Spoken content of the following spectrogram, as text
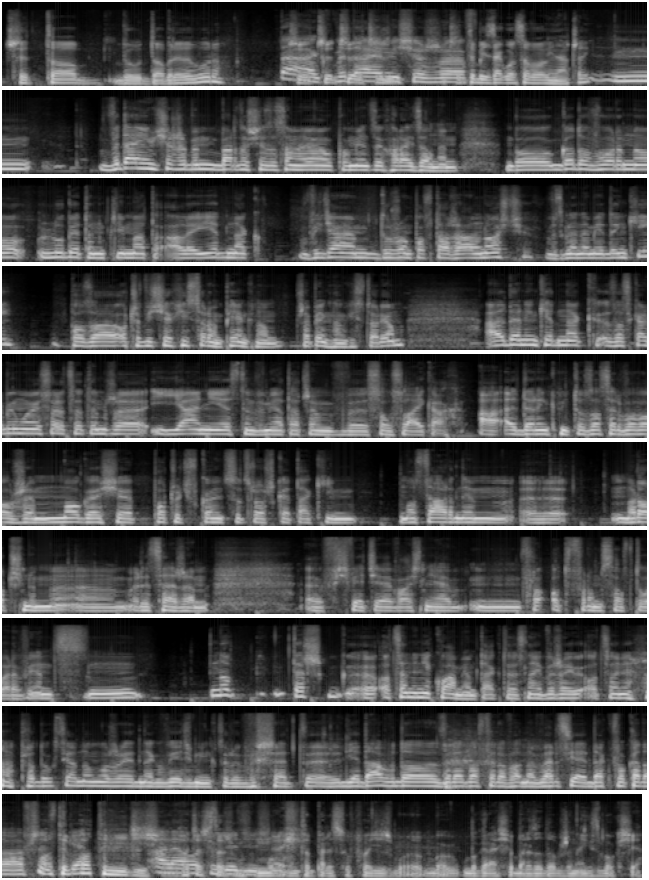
Czy to był dobry wybór? Tak, czy, czy, wydaje czy, mi się, że Czy ty byś zagłosował inaczej? Mm, Wydaje mi się, żebym bardzo się zastanawiał pomiędzy Horizonem, bo God of War, no lubię ten klimat, ale jednak widziałem dużą powtarzalność względem jedynki, poza oczywiście historią piękną, przepiękną historią. Elden Ring jednak zaskarbił moje serce tym, że ja nie jestem wymiataczem w Souls-like'ach, a Elden Ring mi to zaserwował, że mogę się poczuć w końcu troszkę takim mocarnym, y, mrocznym y, rycerzem y, w świecie właśnie mm, od From Software, więc mm, no też e, oceny nie kłamią, tak? To jest najwyżej oceniana produkcja, no może jednak Wiedźmin, który wyszedł e, niedawno, zremasterowana wersja, jednak pokadała O wszystkie. tym, o tym nie dzisiaj, ale o chociaż też mógłbym to parę słów powiedzieć, bo, bo, bo gra się bardzo dobrze na Xboxie.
